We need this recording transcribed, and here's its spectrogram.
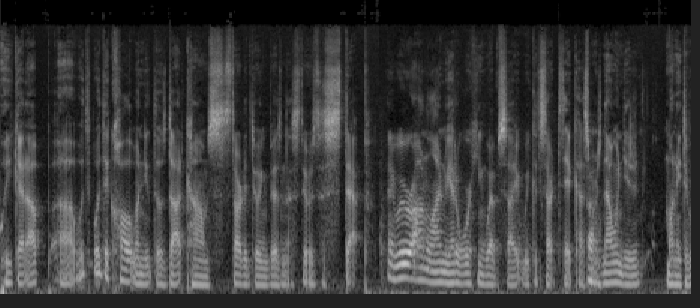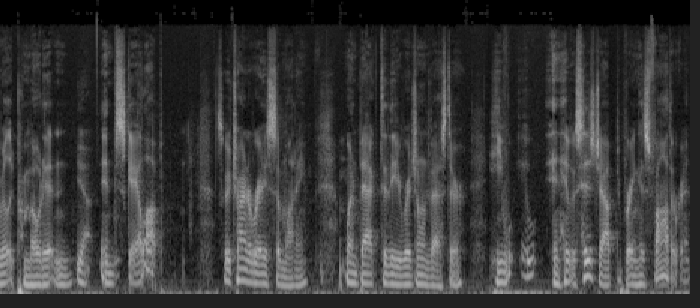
We got up, uh, what what they call it when you, those dot coms started doing business? There was a step. And we were online. We had a working website. We could start to take customers. Oh. Now we needed money to really promote it and Yeah. and scale up. So we are trying to raise some money. Went back to the original investor. He and it was his job to bring his father in.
